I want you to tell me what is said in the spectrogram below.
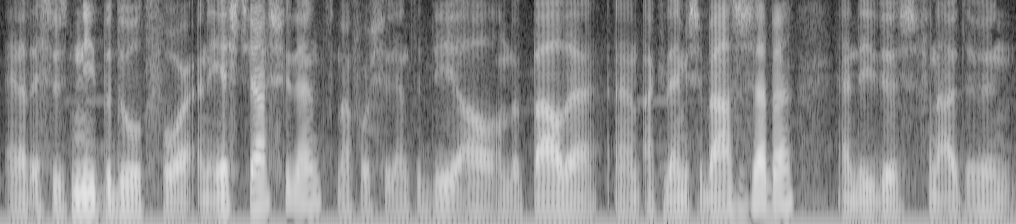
En dat is dus niet bedoeld voor een eerstejaarsstudent, maar voor studenten die al een bepaalde um, academische basis hebben. En die dus vanuit hun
